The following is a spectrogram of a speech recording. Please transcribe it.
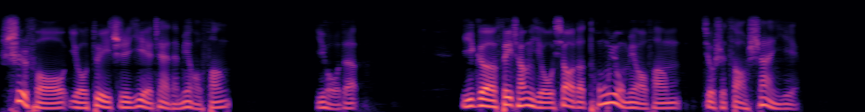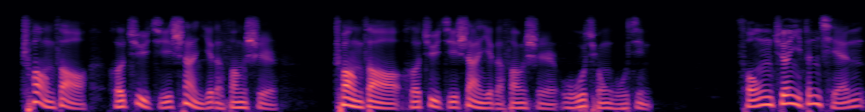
是否有对治业债的妙方？有的，一个非常有效的通用妙方就是造善业。创造和聚集善业的方式，创造和聚集善业的方式无穷无尽。从捐一分钱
